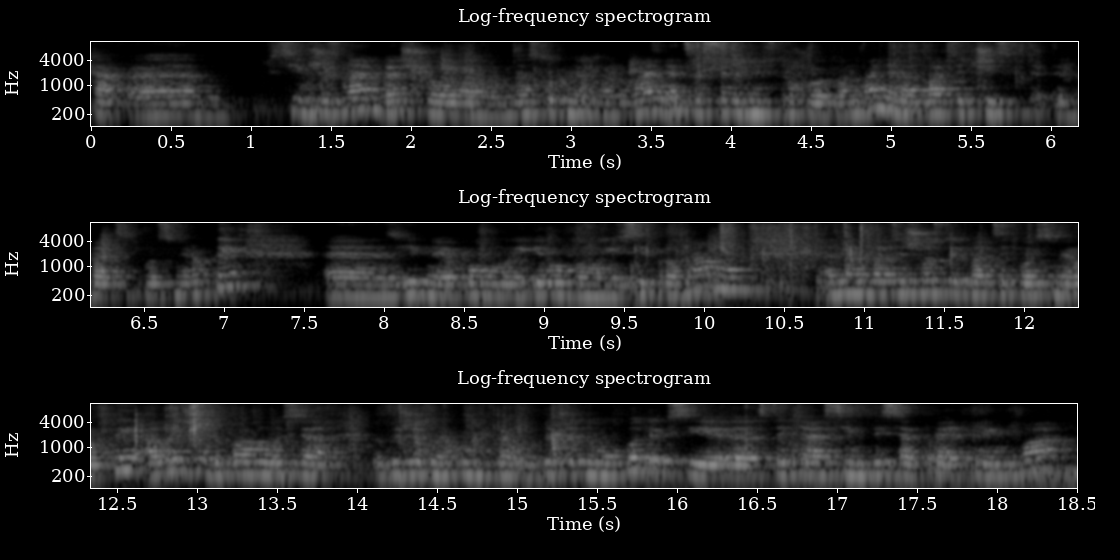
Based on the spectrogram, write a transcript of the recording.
Так, е, всі вже знають, да, що наступне планування це середньострокове планування на 26-28 роки, е, згідно якого ми і робимо і всі програми на 26-28 роки, але ще додавалося в бюджетному, в бюджетному кодексі е, стаття 75 прим. 2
